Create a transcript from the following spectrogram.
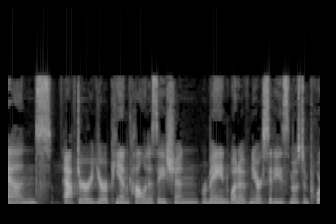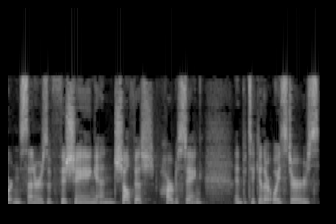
and after European colonization, remained one of New York City's most important centers of fishing and shellfish harvesting, in particular oysters,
